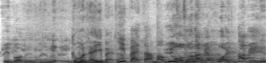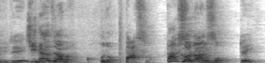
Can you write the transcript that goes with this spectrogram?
最多最多。给我们来一百单。一百单嘛，因为我们那边货那边对不对？今天是这样吧，胡总八十，八十各让一步，，对，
